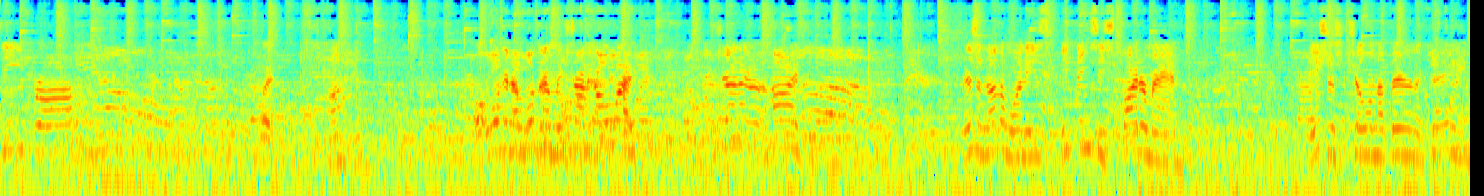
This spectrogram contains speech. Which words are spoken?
Zebra. Wait, huh? Oh, look at him, look at him. He's trying to go away. He's trying to hide. Here's another one. He's He thinks he's Spider-Man. He's just chilling up there in the cave.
